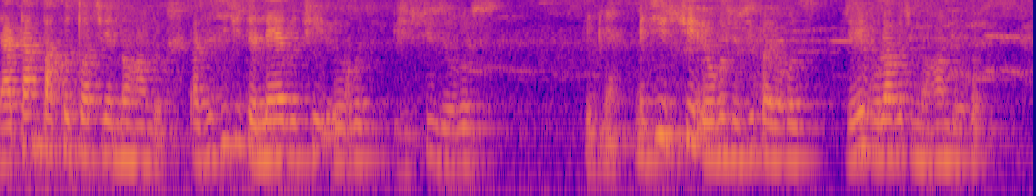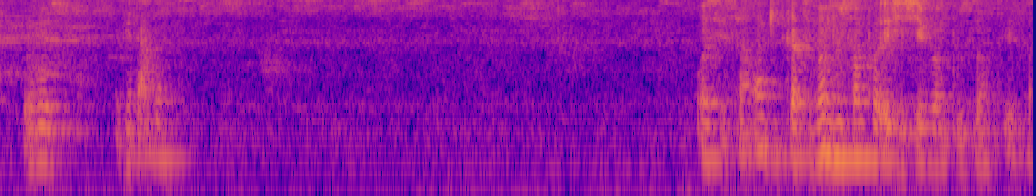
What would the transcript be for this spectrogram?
N'attends pas que toi tu viennes me rendre. Parce que si tu te lèves, tu es heureux. Je suis heureuse. C'est bien. Mais si tu es heureux, je ne suis pas heureuse. Je vais vouloir que tu me rendes heureux. heureuse. C'est pas bon. Ouais, c'est ça. On quitte 80% pour aller chercher 20%. C'est ça.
